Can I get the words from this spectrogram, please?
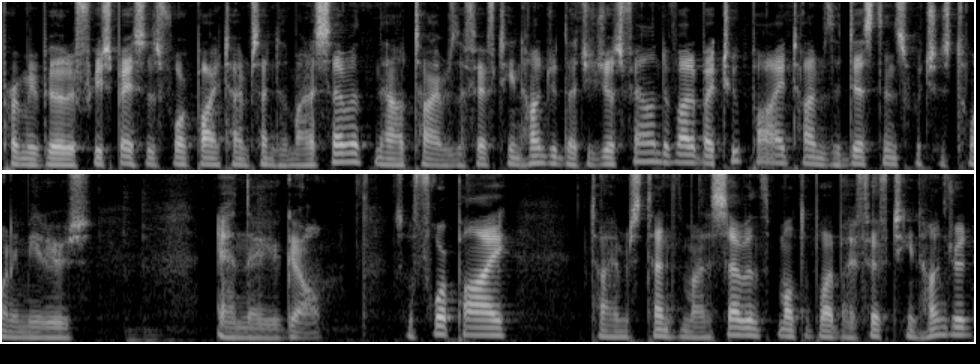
permeability of free space is 4 pi times 10 to the minus 7th. Now times the 1500 that you just found divided by 2 pi times the distance, which is 20 meters. And there you go. So 4 pi times 10 to the minus 7th multiplied by 1500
